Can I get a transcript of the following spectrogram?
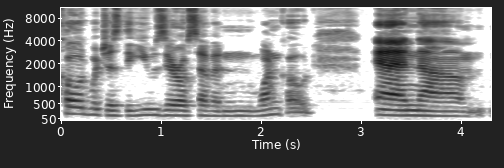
code, which is the U071 code. And, um,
